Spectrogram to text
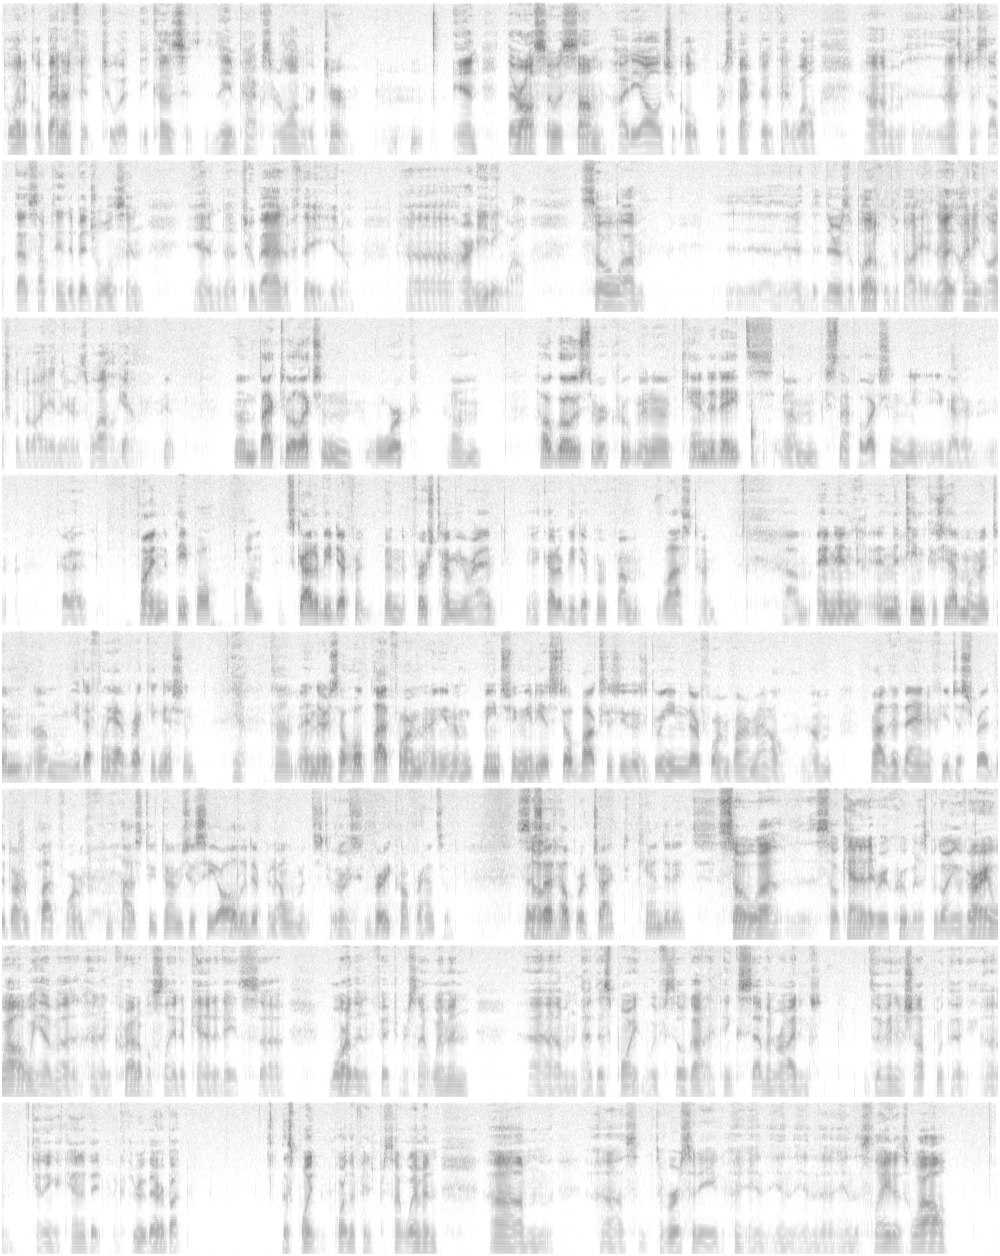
political benefit to it because the impacts are longer term. And there also is some ideological perspective that, well, um, that's just up that's up to individuals, and and uh, too bad if they you know uh, aren't eating well. So um, uh, there's a political divide and ideological divide in there as well. Yeah. yeah. Um, back to election work. Um, how goes the recruitment of candidates? Um, snap election, you, you, gotta gotta find the people. Um, it's got to be different than the first time you ran. It got to be different from last time. Um, and in yeah. in the team, because you have momentum, um, you definitely have recognition. Yeah. Um, and there's a whole platform. Uh, you know, mainstream media still boxes you as green, therefore environmental. Um, rather than if you just read the darn platform last two times, you'll see all the different elements to it. Right. It's very comprehensive. So, Does that help attract candidates? So, uh, so candidate recruitment has been going very well. We have a, an incredible slate of candidates, uh, more than 50% women. Um, at this point, we've still got, I think, seven ridings to finish up with a, um, getting a candidate through there. But at this point, more than 50% women. Um, uh, diversity in, in, in the in the slate as well.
